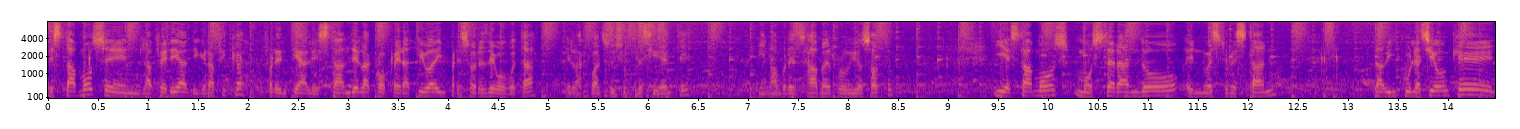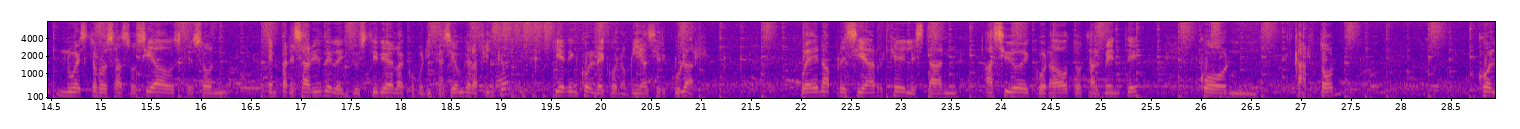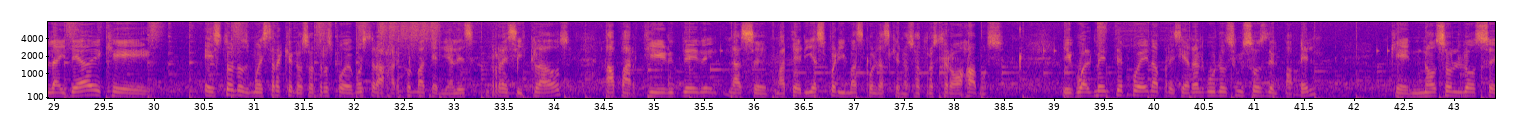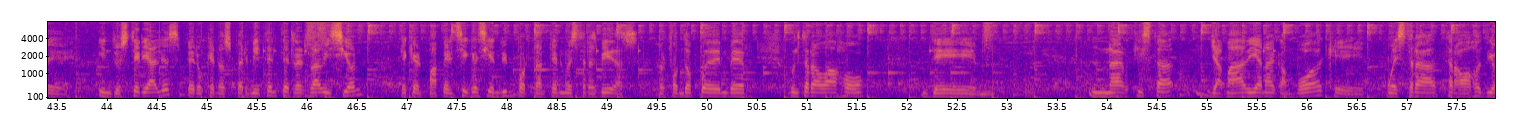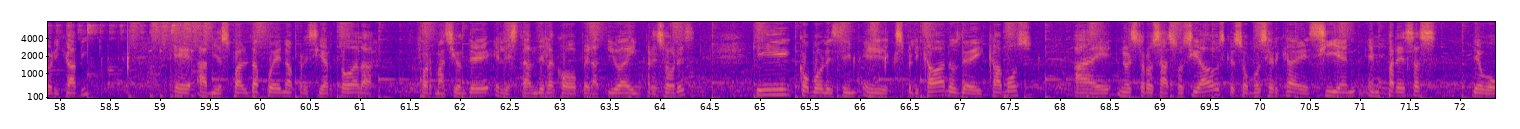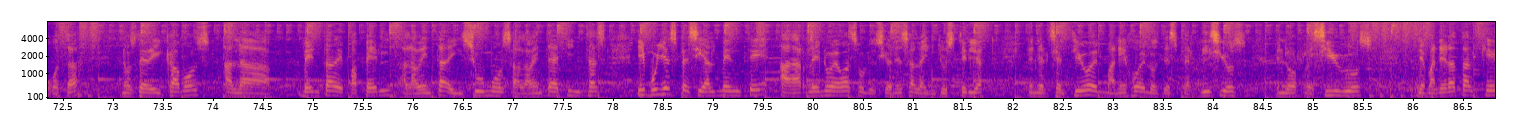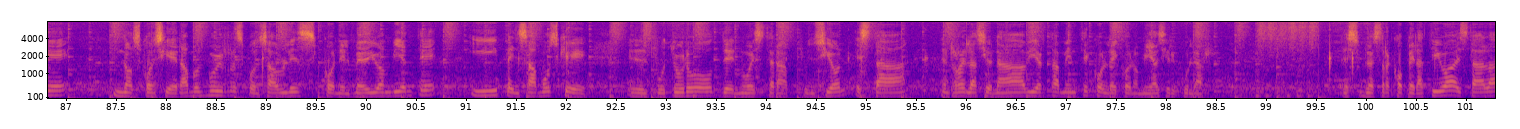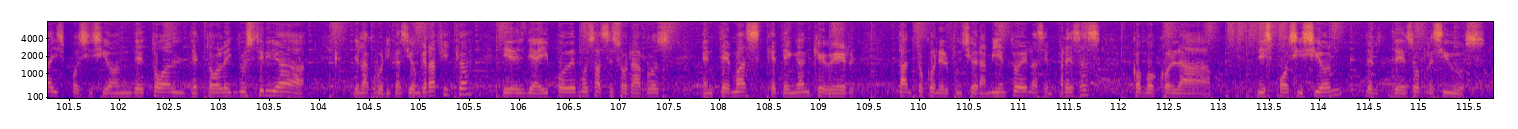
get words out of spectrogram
Estamos en la Feria Digráfica frente al stand de la Cooperativa de Impresores de Bogotá, de la cual soy su presidente. Mi nombre es James Rubio Soto. Y estamos mostrando en nuestro stand la vinculación que nuestros asociados, que son empresarios de la industria de la comunicación gráfica, tienen con la economía circular. Pueden apreciar que el stand ha sido decorado totalmente con cartón, con la idea de que esto nos muestra que nosotros podemos trabajar con materiales reciclados a partir de las eh, materias primas con las que nosotros trabajamos. Igualmente pueden apreciar algunos usos del papel, que no son los eh, industriales, pero que nos permiten tener la visión de que el papel sigue siendo importante en nuestras vidas. Al fondo pueden ver un trabajo de mm, una artista llamada Diana Gamboa que muestra trabajos de origami eh, a mi espalda pueden apreciar toda la formación del stand de la cooperativa de impresores. Y como les eh, explicaba nos dedicamos a eh, nuestros asociados que somos cerca de 100 empresas de Bogotá. Nos dedicamos a la venta de papel, a la venta de insumos, a la venta de tintas y muy especialmente a darle nuevas soluciones a la industria en el sentido del manejo de los desperdicios, en los residuos, de manera tal que nos consideramos muy responsables con el medio ambiente y pensamos que el futuro de nuestra función está relacionada abiertamente con la economía circular. nuestra cooperativa está a la disposición de toda, de toda la industria de la comunicación gráfica y desde ahí podemos asesorarlos en temas que tengan que ver tanto con el funcionamiento de las empresas como con la disposición de esos residuos.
